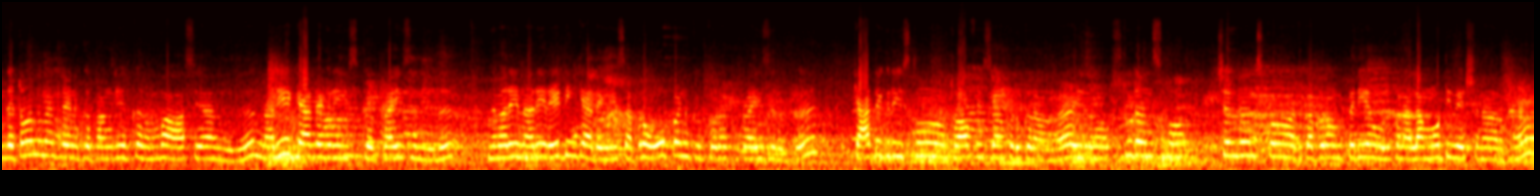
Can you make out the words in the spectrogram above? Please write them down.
இந்த டோர்னமெண்ட்டில் எனக்கு பங்கேற்க ரொம்ப ஆசையாக இருந்தது. நிறைய கேட்டகரிஸ்க்கு ப்ரைஸ் இருந்தது. இந்த மாதிரி நிறைய ரேட்டிங் கேட்டகரிஸ் அப்புறம் ஓப்பனுக்கு கூட ப்ரைஸ் இருக்குது கேட்டகரிஸ்க்கும் ட்ராஃபிஸ்லாம் கொடுக்குறாங்க. இது ஸ்டூடெண்ட்ஸ்க்கும் சில்ட்ரன்ஸ்க்கும் அதுக்கப்புறம் பெரியவங்களுக்கும் நல்லா மோட்டிவேஷனாக இருக்கும்.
